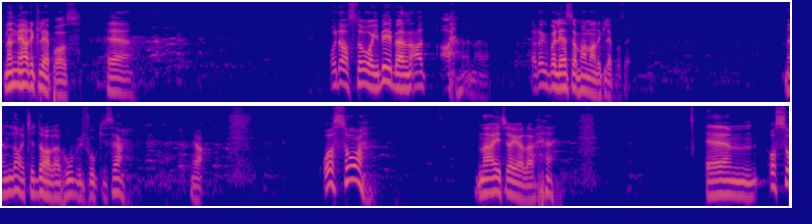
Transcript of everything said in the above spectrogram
Men vi hadde klær på oss. Uh, og da står òg i Bibelen at ah, nei, ja, Dere får lese om han hadde klær på seg. Men la ikke det være hovedfokuset. Og så Nei, ikke jeg heller. Um, og så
